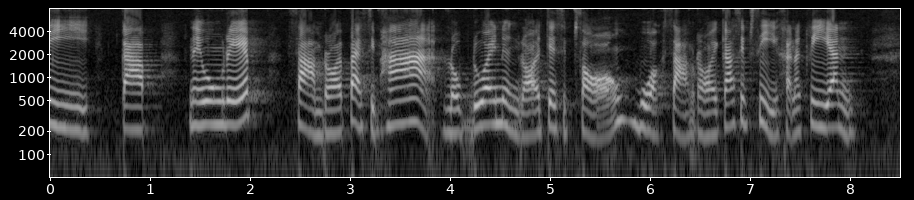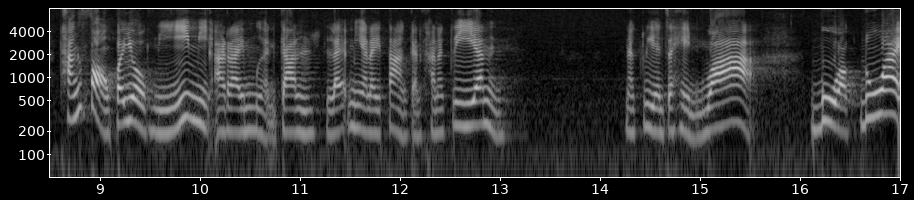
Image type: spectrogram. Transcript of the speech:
394 กับในวงเล็บ 385 ลบด้วย 172 บวก 394 ค่ะนักเรียน ทั้ง 2 ประโยคนี้มีอะไรเหมือนกัน และมีอะไรต่างกันคะนักเรียน นักเรียนจะเห็นว่าบวกด้วย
